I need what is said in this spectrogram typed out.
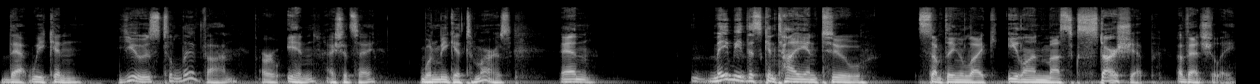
that we can use to live on, or in, I should say, when we get to Mars. And maybe this can tie into something like Elon Musk's Starship eventually.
